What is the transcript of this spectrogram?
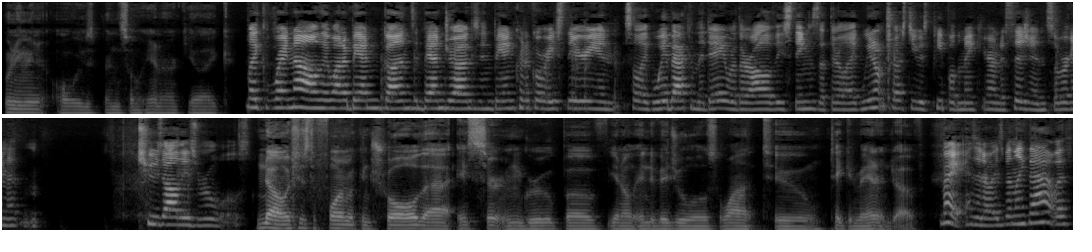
What do you mean? Always been so anarchy like? like right now they want to ban guns and ban drugs and ban critical race theory and so like way back in the day where there are all of these things that they're like we don't trust you as people to make your own decisions so we're gonna choose all these rules. No, it's just a form of control that a certain group of, you know, individuals want to take advantage of. Right. Has it always been like that with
